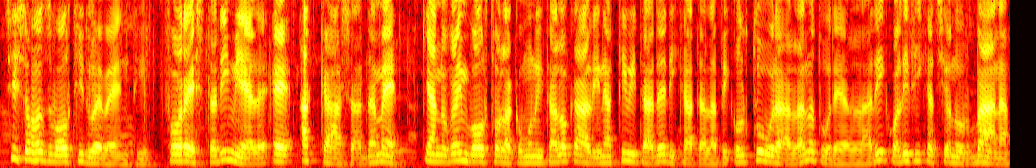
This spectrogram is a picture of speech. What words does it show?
si sono svolti due eventi, Foresta di Miele e A Casa da me, che hanno coinvolto la comunità locale in attività dedicate all'apicoltura, alla natura e alla riqualificazione urbana.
